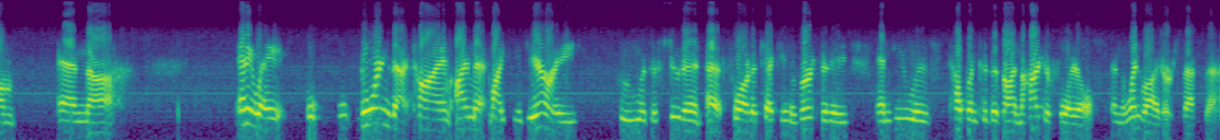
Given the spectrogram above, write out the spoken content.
Um, and uh, anyway, w- w- during that time, I met Mike McGarry, who was a student at Florida Tech University, and he was helping to design the hydrofoils and the Windriders back then.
